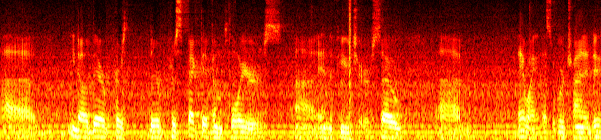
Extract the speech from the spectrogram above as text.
uh, you know, their pers- their prospective employers uh, in the future. So. Um, Anyway, that's what we're trying to do.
